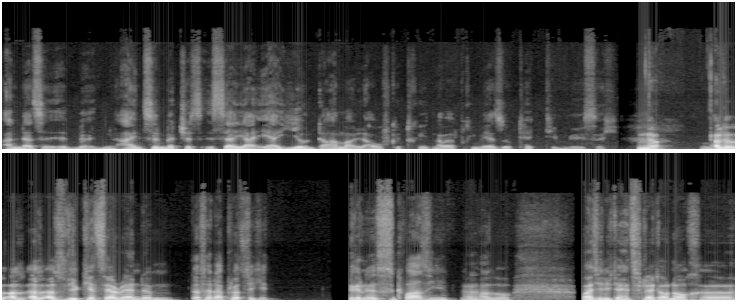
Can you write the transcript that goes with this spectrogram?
anders, äh, in Einzelmatches ist er ja eher hier und da mal aufgetreten, aber primär so Tag-Team-mäßig. Ja. Also, also, also, es wirkt jetzt sehr random, dass er da plötzlich drin ist, quasi. Ne? Also, weiß ich nicht, da hätte es vielleicht auch noch äh,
